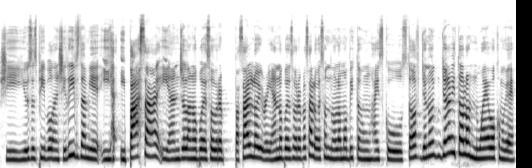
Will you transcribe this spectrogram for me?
she uses people and she leaves them y, pasa y Angela no puede sobrepasarlo y Ryan no puede sobrepasarlo. Eso no lo hemos visto en un high school stuff. Yo no, yo he visto los nuevos como que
